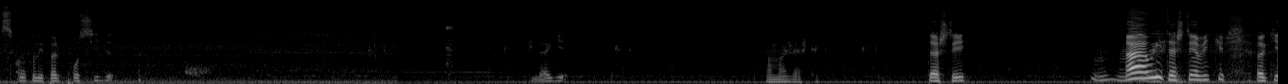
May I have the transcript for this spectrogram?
c'est con qu'on n'ait pas le procide. Lag. Non, moi j'ai acheté. T'as acheté? Mhm, Ah oui, t'as acheté un véhicule. Ok,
